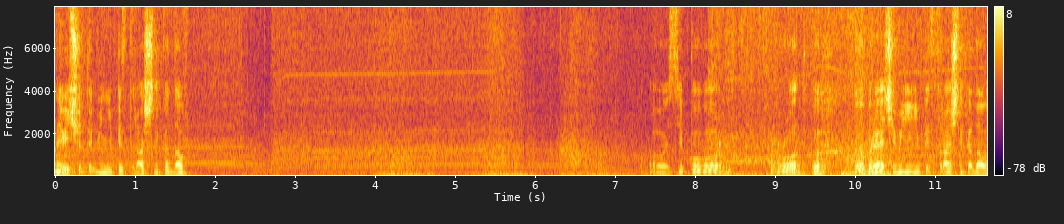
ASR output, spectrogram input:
Навіщо ти мені підстрачника дав? Ось і поворот. Ох, добряче мені підстрачника дав.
